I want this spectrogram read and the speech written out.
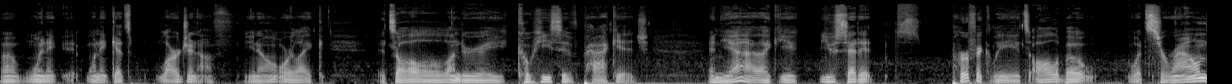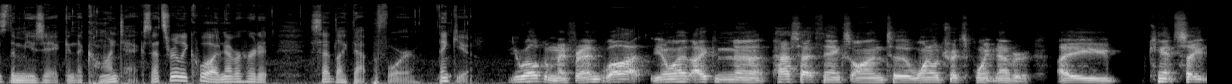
uh, when it when it gets large enough, you know, or like it's all under a cohesive package. And yeah, like you you said it perfectly. It's all about what surrounds the music and the context. That's really cool. I've never heard it said like that before. Thank you. You're welcome, my friend. Well, you know what? I can uh, pass that thanks on to Oneohtrix Point Never. I can't cite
